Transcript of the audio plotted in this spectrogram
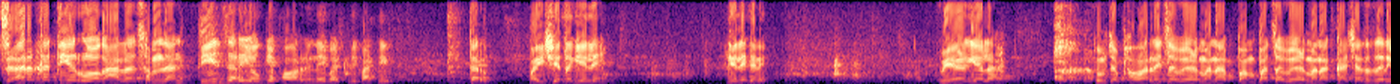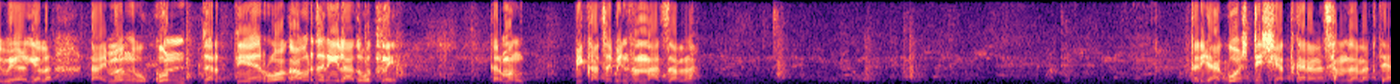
जर का ते रोग आलं समजा आणि तीच जर योग्य फवारणी नाही बसली पाटील तर पैसे तर गेले. गेले का नाही? वेळ गेला. तुमच्या फवारणीचा वेळ म्हणा पंपाचा वेळ म्हणा कशाचा जरी वेळ गेला टायमिंग हुकून जर ते रोगावर जर इलाज होत नाही तर मग पिकाचा बी नाश झाला ना? तर ह्या गोष्टी शेतकऱ्याला समजा लागत्या.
